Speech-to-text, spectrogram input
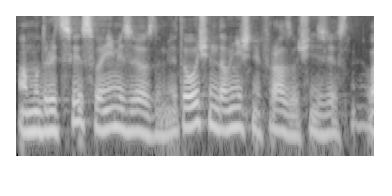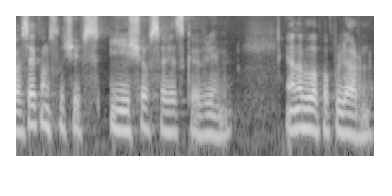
а мудрецы своими звездами. Это очень давнишняя фраза, очень известная. Во всяком случае, еще в советское время. И она была популярна.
